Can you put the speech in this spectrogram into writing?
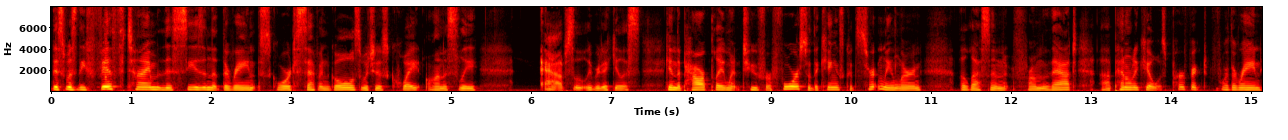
This was the fifth time this season that the Reign scored seven goals, which is quite honestly absolutely ridiculous. Again, the power play went two for four, so the Kings could certainly learn a lesson from that. Uh, penalty kill was perfect for the Reign,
